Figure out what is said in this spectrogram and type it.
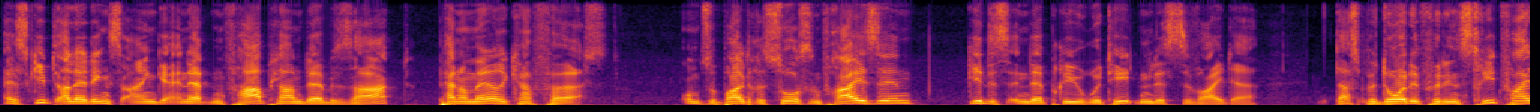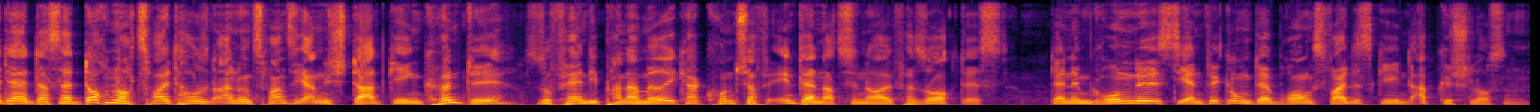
Es gibt allerdings einen geänderten Fahrplan, der besagt Pan America First. Und sobald Ressourcen frei sind, geht es in der Prioritätenliste weiter. Das bedeutet für den Street Fighter, dass er doch noch 2021 an den Start gehen könnte, sofern die Panamerika-Kundschaft international versorgt ist. Denn im Grunde ist die Entwicklung der Bronx weitestgehend abgeschlossen.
